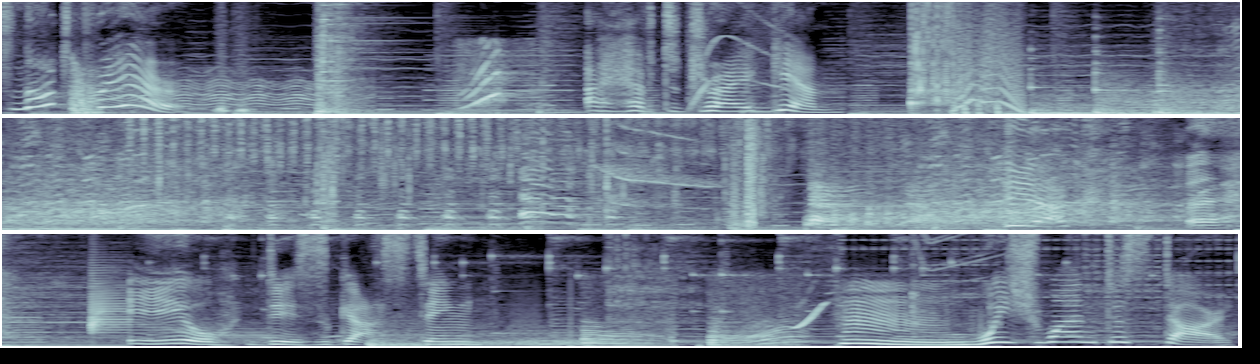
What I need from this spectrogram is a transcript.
It's not fair. I have to try again. Yuck. Ugh. Ew, disgusting. Hmm, which one to start?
